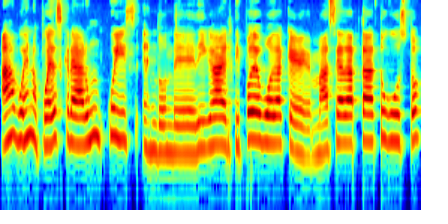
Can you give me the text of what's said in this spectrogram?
Ah, bueno, puedes crear un quiz en donde diga el tipo de boda que más se adapta a tu gusto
